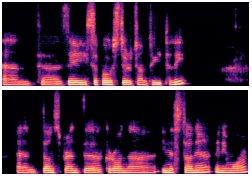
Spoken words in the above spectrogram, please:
and uh, they supposed to return to Italy and don't spread the corona in Estonia anymore.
